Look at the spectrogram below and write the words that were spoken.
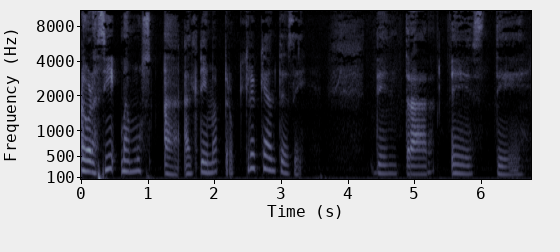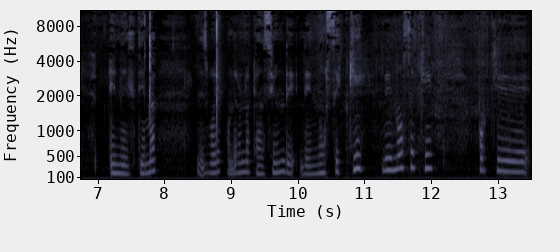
Ahora sí, vamos al tema, pero creo que antes de, de entrar este en el tema, les voy a poner una canción de, de no sé qué, de no sé qué, porque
